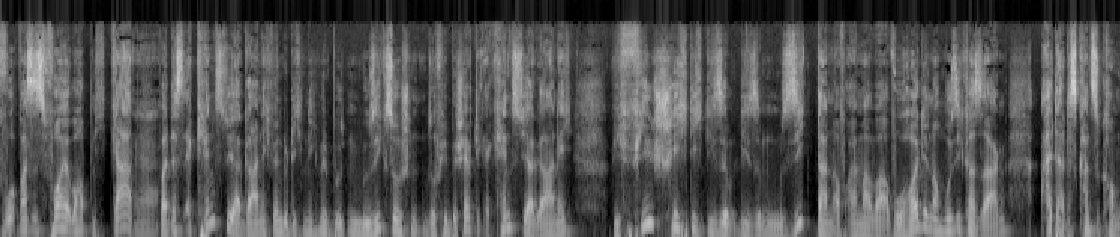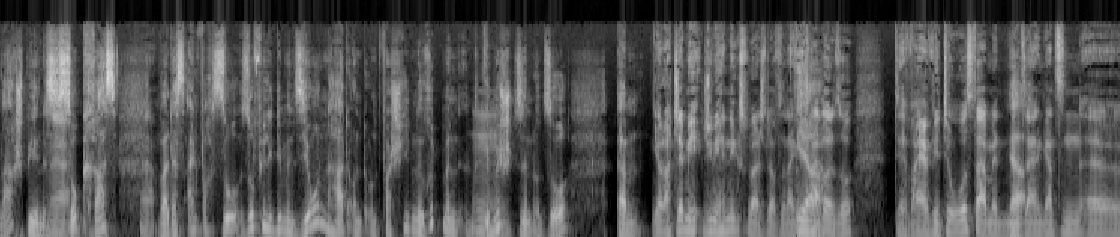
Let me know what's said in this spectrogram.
wo, was es vorher überhaupt nicht gab. Ja. Weil das erkennst du ja gar nicht, wenn du dich nicht mit Musik so, so viel beschäftigst, erkennst du ja gar nicht, wie vielschichtig diese, diese Musik dann auf einmal war, wo heute noch Musiker sagen, Alter, das kannst du kaum nachspielen, das Ja. ist so krass, Ja. weil das einfach so, so viele Dimensionen hat und, und verschiedene Rhythmen Mhm. gemischt sind und so. Ähm, Ja, und auch Jimmy, Jimi Hendrix zum Beispiel auf seiner Ja. Gitarre und so. Der war ja virtuos da mit, mit Ja. seinen ganzen äh,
